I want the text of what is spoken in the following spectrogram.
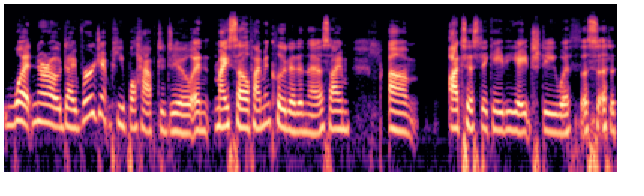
What neurodivergent people have to do, and myself, I'm included in this. I'm um, autistic ADHD with a,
